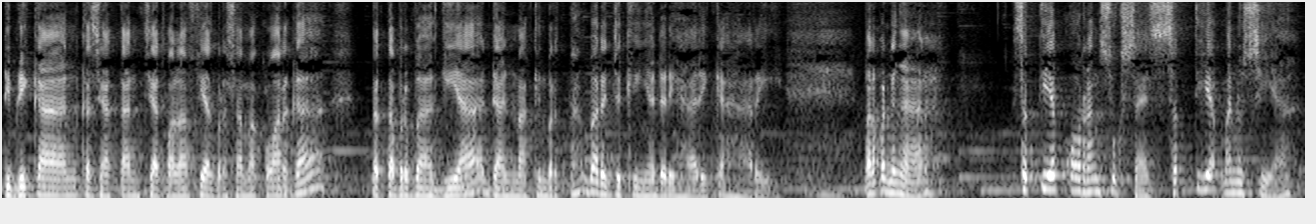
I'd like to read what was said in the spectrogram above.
diberikan kesehatan sehat walafiat bersama keluarga, tetap berbahagia dan makin bertambah rezekinya dari hari ke hari. Para pendengar, setiap orang sukses, setiap manusia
